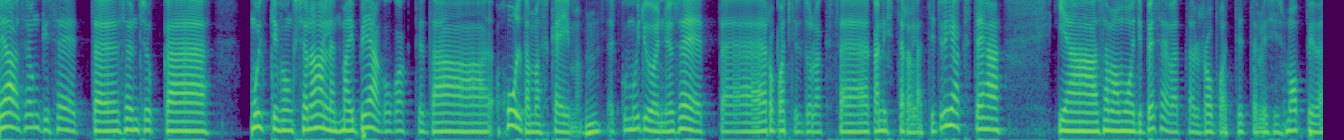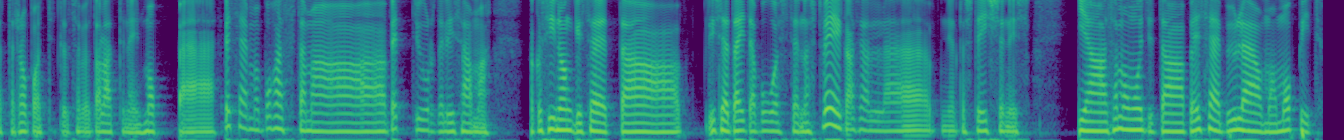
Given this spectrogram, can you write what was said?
jaa, see ongi see, et see on niisugune multifunktsionaalne, et ma ei pea kogu aeg teda hooldamas käima. Mm., et kui muidu on ju see, et äh, robotil tuleks kanister alati tühjaks teha ja samamoodi pesevatel robotitel või siis mopivatel robotitel sa pead alati neid moppe pesema, puhastama, vett juurde lisama, aga siin ongi see, et ta ise täidab uuesti ennast veega seal äh, nii-öelda station'is ja samamoodi ta peseb üle oma mopid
